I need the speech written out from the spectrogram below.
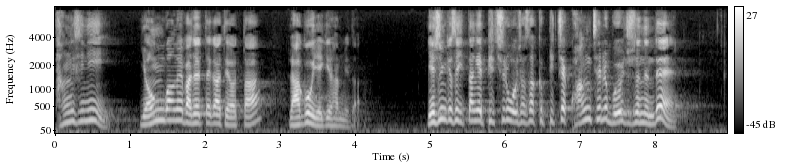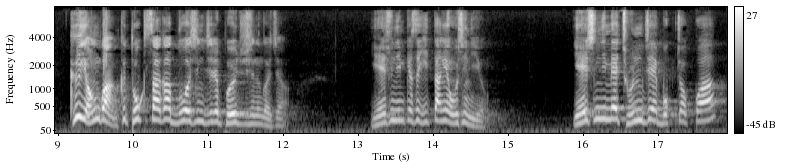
당신이 영광을 받을 때가 되었다. 라고 얘기를 합니다. 예수님께서 이 땅에 빛으로 오셔서 그 빛의 광채를 보여주셨는데 그 영광, 그 독사가 무엇인지를 보여주시는 거죠. 예수님께서 이 땅에 오신 이유, 예수님의 존재 목적과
